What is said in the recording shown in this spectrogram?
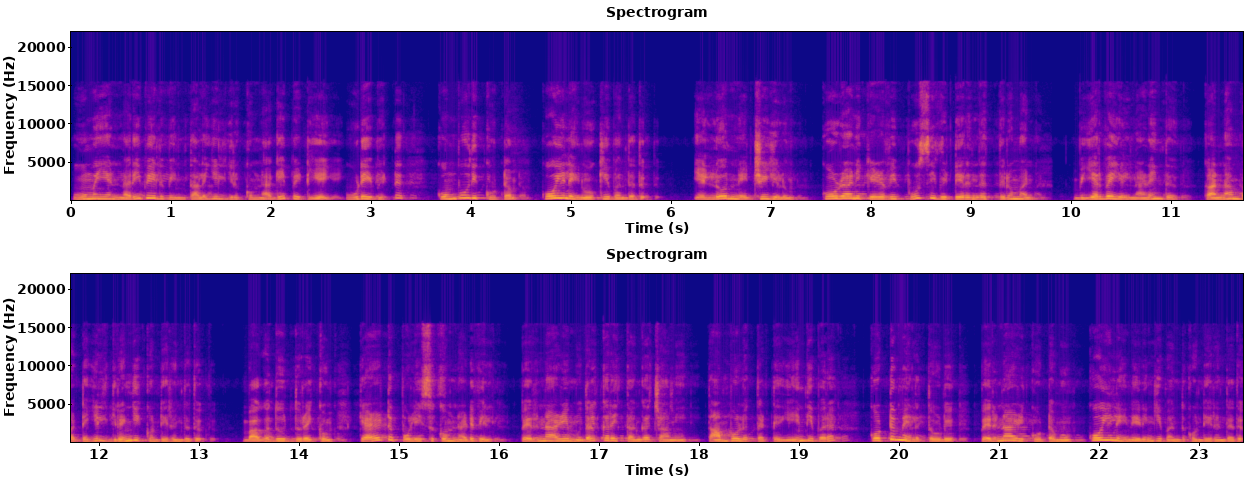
ஊமையன் நரிவேலுவின் தலையில் இருக்கும் நகைப்பெட்டியை உடை விட்டு கொம்பூதி கூட்டம் கோயிலை நோக்கி வந்தது. எல்லோர் நெற்றியிலும் கூழாணி கிழவி பூசி விட்டிருந்த திருமண் வியர்வையில் நனைந்து கண்ணாம்பட்டையில் இறங்கிக் கொண்டிருந்தது. பகதூர் துரைக்கும் கேரட்டு போலீஸுக்கும் நடுவில் பெருநாழி முதல்கரை தங்கச்சாமி தாம்பூலத்தட்டு ஏந்தி வர கொட்டு மேளத்தோடு பெருநாழி கூட்டமும் கோயிலை நெருங்கி வந்து கொண்டிருந்தது.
